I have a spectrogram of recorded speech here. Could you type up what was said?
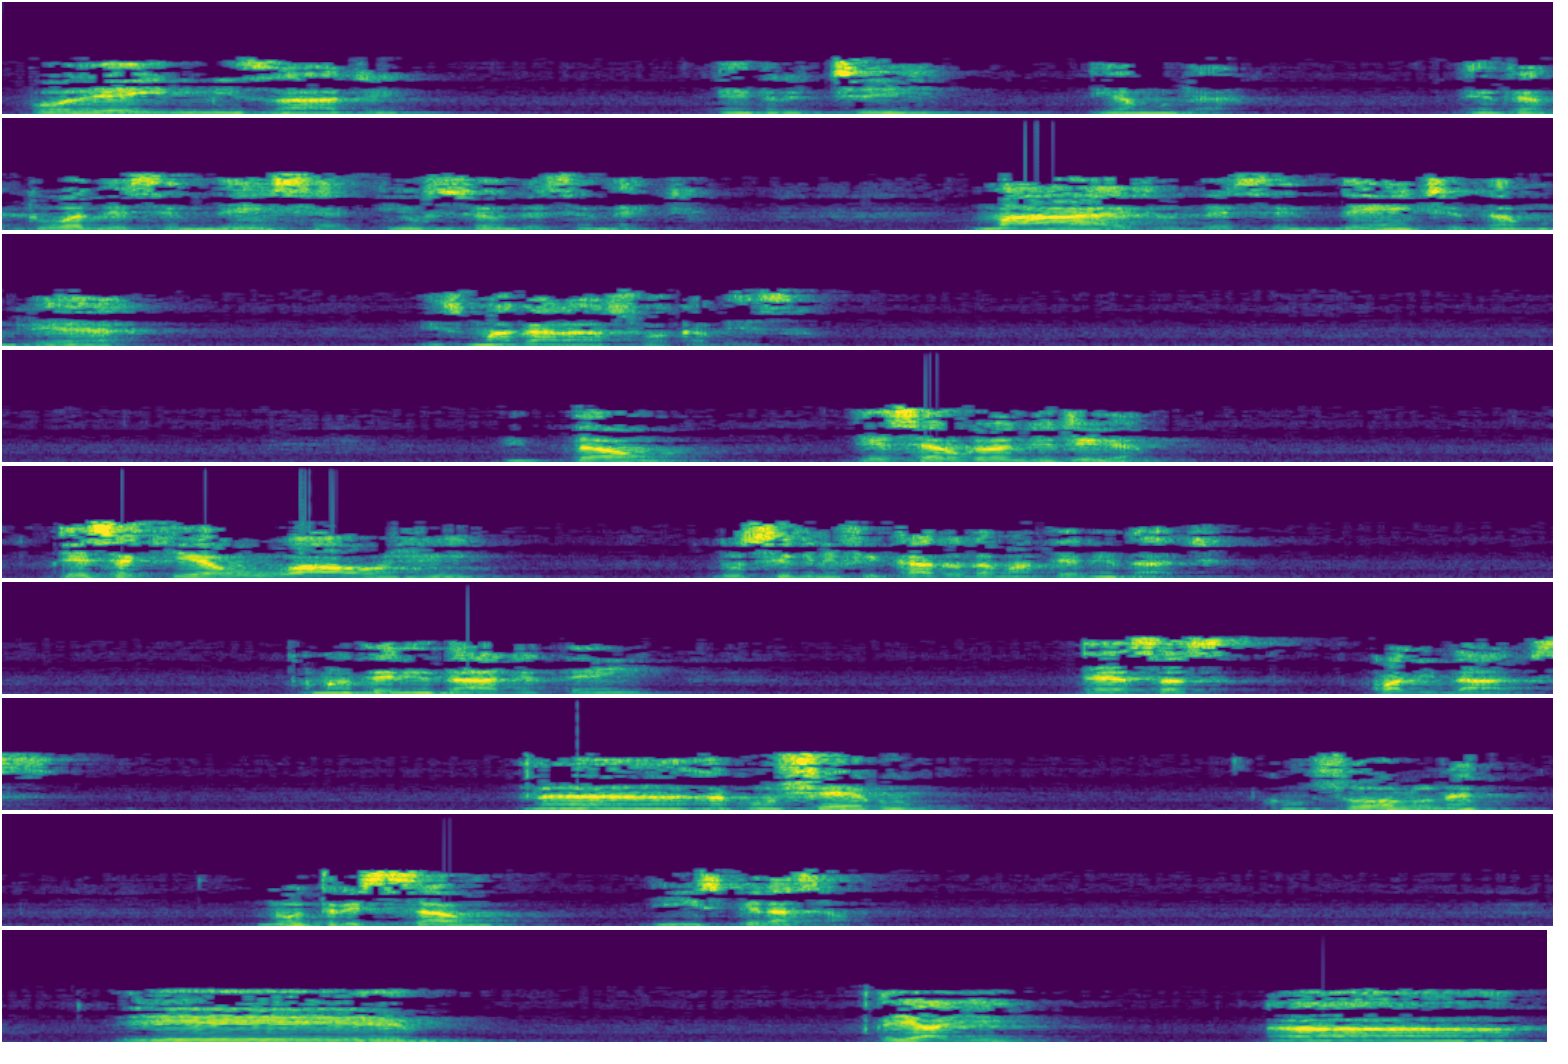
Porém, inimizade entre ti e a mulher, entre a tua descendência e o seu descendente. Mas o descendente da mulher esmagará a sua cabeça. Então, esse era o grande dia. Esse aqui é o auge do significado da maternidade. A maternidade tem essas qualidades: ah, aconchego, consolo, né? Nutrição e inspiração. E, e aí, ah,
